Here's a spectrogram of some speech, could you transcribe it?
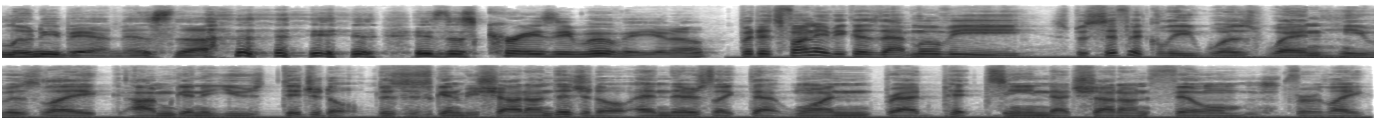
Looney Bin is the is this crazy movie, you know? But it's funny because that movie specifically was when he was like, I'm going to use digital. This is going to be shot on digital. And there's like that one Brad Pitt scene that's shot on film for like,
